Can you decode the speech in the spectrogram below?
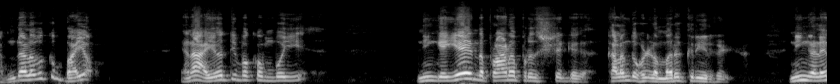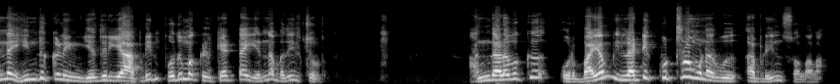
அந்த அளவுக்கு பயம். ஏன்னா அயோத்தி பக்கம் போய் நீங்க ஏன் இந்த பிராண பிரதிஷ்டைக்கு கலந்து கொள்ள மறுக்கிறீர்கள்? நீங்கள் என்ன இந்துக்களின் எதிரியா அப்படின்னு பொதுமக்கள் கேட்டா என்ன பதில் சொல்றது? அந்த அளவுக்கு ஒரு பயம் இல்லாட்டி குற்ற உணர்வு அப்படின்னு சொல்லலாம்.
